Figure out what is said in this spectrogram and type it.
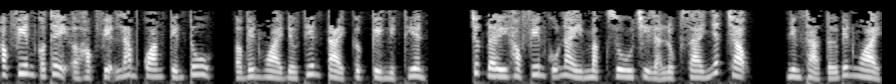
Học viên có thể ở học viện Lam Quang tiến tu, ở bên ngoài đều thiên tài cực kỳ nghịch thiên. Trước đây học viên cũ này mặc dù chỉ là lục giai nhất trọng, nhưng thả tới bên ngoài,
